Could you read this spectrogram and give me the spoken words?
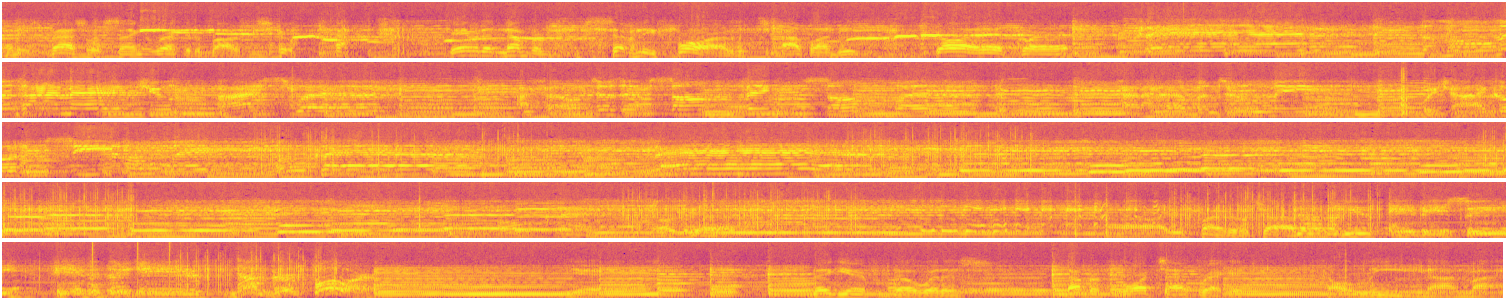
And his vassal sang a record about it, too. Came in at number 74 out of the top 100. Go ahead, Claire. The moment I met you, I swear felt as if something somewhere had happened to me, which I could Yeah. Big year for Bill Withers. Number four type record called Lean on Mine.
